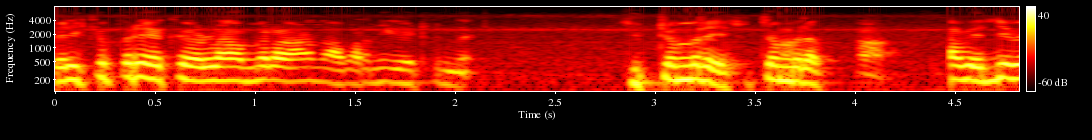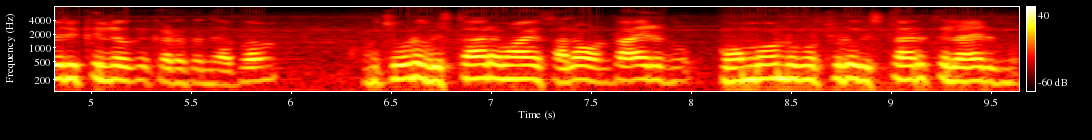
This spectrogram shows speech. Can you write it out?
വെലിക്കപ്പുരയൊക്കെ ഉള്ള അമ്പലമാണെന്നാണ് പറഞ്ഞു കേട്ടിരുന്നത് ചുറ്റമ്പലേ ചുറ്റമ്പലം. ആ. വലിയ വെലിക്കലൊക്കെ കിടക്കുന്നത്. അപ്പം കുറച്ചുകൂടെ വിസ്താരമായ സ്ഥലം ഉണ്ടായിരുന്നു. കോമ്പൗണ്ട് കുറച്ചുകൂടെ വിസ്താരത്തിലായിരുന്നു.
